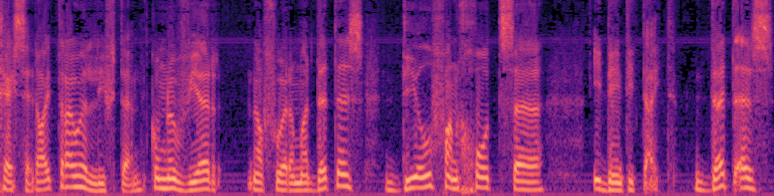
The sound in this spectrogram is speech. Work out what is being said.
gesê, daai troue liefde kom nou weer na vore, maar dit is deel van God se identiteit. Dit is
